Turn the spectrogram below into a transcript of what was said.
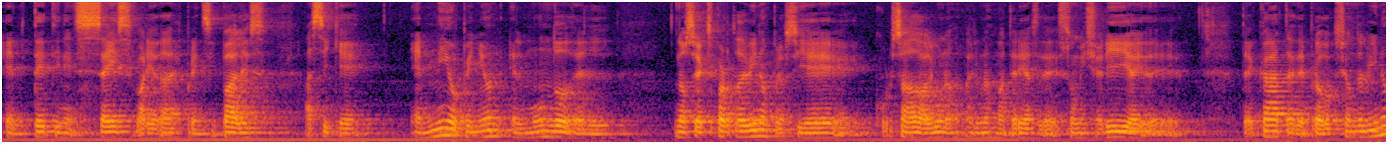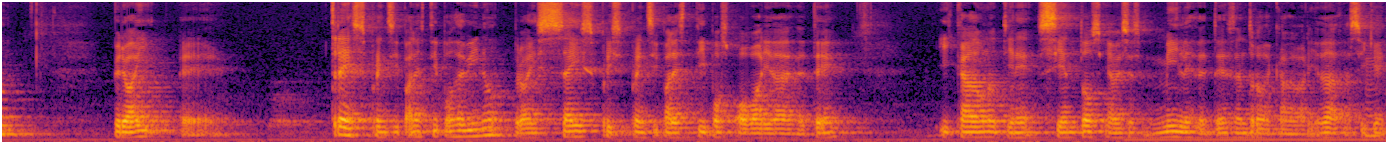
el té tiene seis variedades principales, así que, en mi opinión, el mundo del, no soy experto de vinos, pero sí he cursado algunas, algunas materias de sumillería y de, de cata y de producción del vino. Pero hay eh, tres principales tipos de vino, pero hay seis principales tipos o variedades de té. Y cada uno tiene cientos y a veces miles de tés dentro de cada variedad. Así que mm,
